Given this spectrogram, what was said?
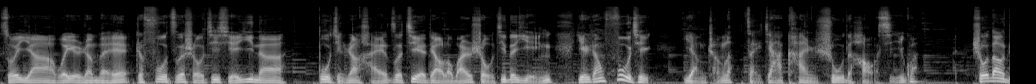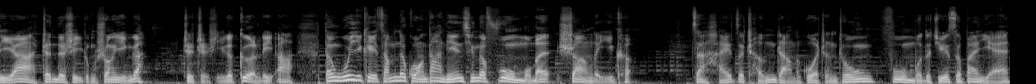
所以啊，我也认为这父子手机协议呢，不仅让孩子戒掉了玩手机的瘾，也让父亲养成了在家看书的好习惯。说到底啊，真的是一种双赢啊！这只是一个个例啊，但无疑给咱们的广大年轻的父母们上了一课。在孩子成长的过程中，父母的角色扮演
